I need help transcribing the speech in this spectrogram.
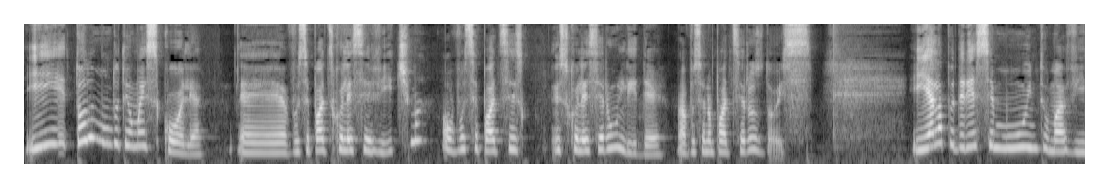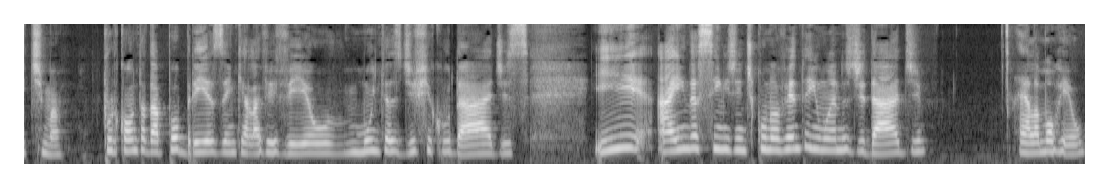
E todo mundo tem uma escolha. É, você pode escolher ser vítima ou você pode ser, escolher ser um líder, mas você não pode ser os dois. E ela poderia ser muito uma vítima por conta da pobreza em que ela viveu, muitas dificuldades. E ainda assim, gente, com 91 anos de idade, ela morreu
